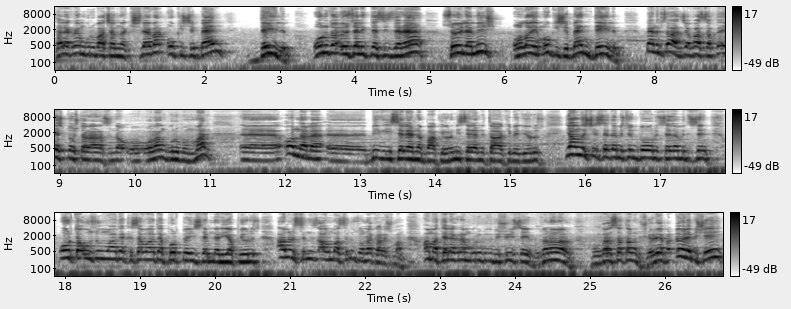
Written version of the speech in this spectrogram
Telegram grubu açanlar kişiler var. O kişi ben değilim. Onu da özellikle sizlere söylemiş olayım. O kişi ben değilim. Benim sadece WhatsApp'ta eş dostlar arasında olan grubum var. Ee, onlarla e, bir hisselerine bakıyorum. Hisselerini takip ediyoruz. Yanlış hissede misin, doğru hissede misin? Orta uzun vade, kısa vade portföy işlemleri yapıyoruz. Alırsınız, almazsınız ona karışmam. Ama Telegram grubu gibi şu hisseyi buradan alalım, buradan satalım, şöyle yapalım. Öyle bir şey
